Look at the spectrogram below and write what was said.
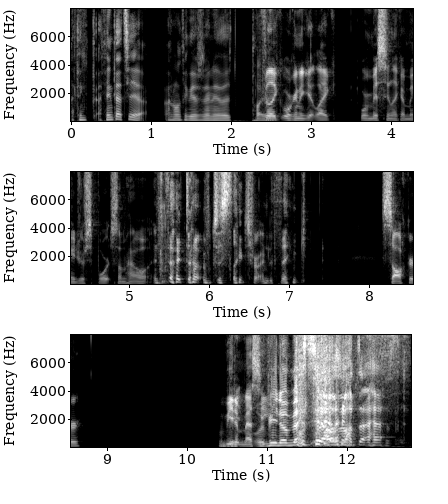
I think I think that's it. I don't think there's any other I feel like we're gonna get like we're missing like a major sport somehow, and I I'm just like trying to think. Soccer. We beat up Messi. We beat up Messi. I was about to ask.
